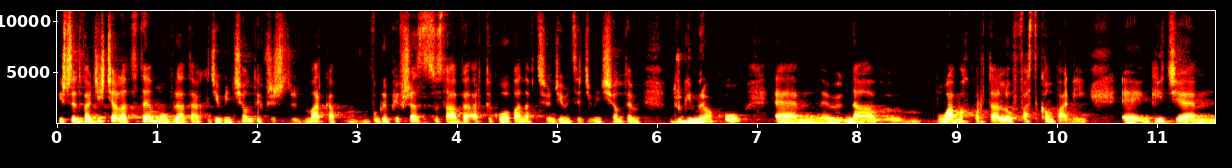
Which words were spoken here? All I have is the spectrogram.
Jeszcze 20 lat temu, w latach 90., przecież marka w ogóle pierwsza została wyartykułowana w 1992 roku na łamach portalu Fast Company, e, gdzie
